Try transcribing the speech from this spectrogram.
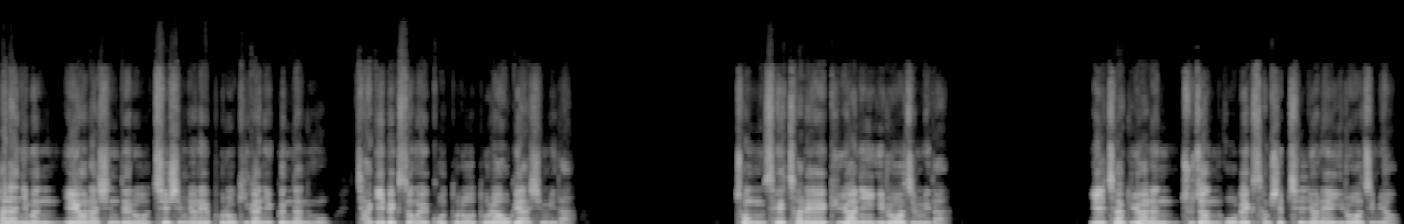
하나님은 예언하신 대로 70년의 포로 기간이 끝난 후 자기 백성을 고토로 돌아오게 하십니다. 총 3차례의 귀환이 이루어집니다. 1차 귀환은 주전 537년에 이루어지며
